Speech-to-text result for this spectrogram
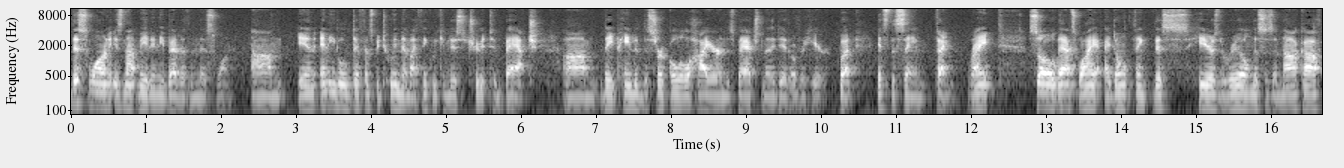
this one is not made any better than this one um, in any little difference between them i think we can just attribute to batch um, they painted the circle a little higher in this batch than they did over here but it's the same thing right so that's why I don't think this here is the real and this is a knockoff.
